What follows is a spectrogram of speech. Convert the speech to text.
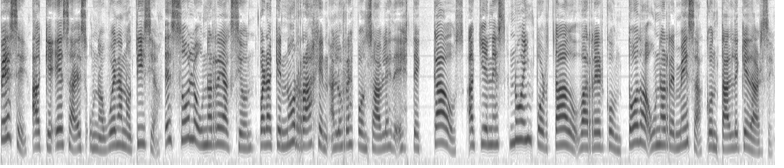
Pese a que esa es una buena noticia, es solo una reacción para que no rajen a los responsables de este caos, a quienes no ha importado barrer con toda una remesa con tal de quedarse.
